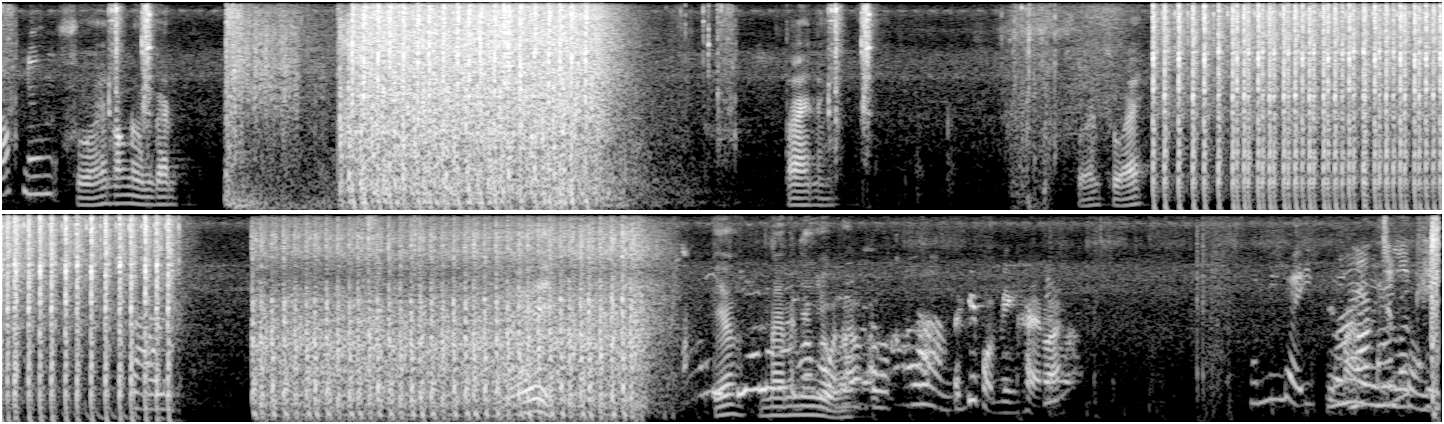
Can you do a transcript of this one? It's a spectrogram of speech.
น็อกหนึ่งสวยน้องหนึ่งกัน ตายหนึ่งสวยสวยเจ้าเลยเฮ้ยเดี๋ยวทำไมมันยังอยู่วะตัวข้างหลังเมื่อกี้ผมยิงใครวะมันมีเหลืออีกไม่ตัวไม่จะลลงดทิ้ง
